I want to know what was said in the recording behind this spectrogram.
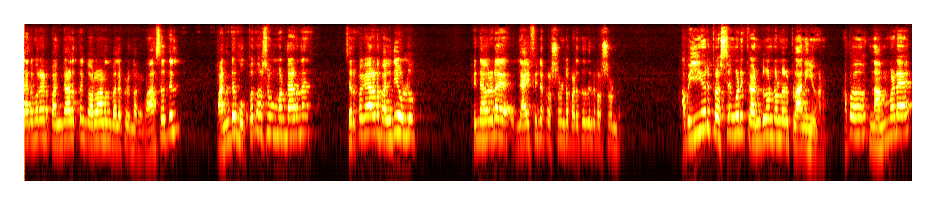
തലമുറയുടെ പങ്കാളിത്തം കുറവാണെന്ന് പലപ്പോഴും പറയും. വാസ്തവത്തിൽ പണ്ട് മുപ്പത് വർഷം മുമ്പുണ്ടായിരുന്ന ചെറുപ്പക്കാരുടെ പകുതിയേ ഉള്ളൂ. പിന്നെ അവരുടെ ലൈഫിന്റെ പ്രശ്നമുണ്ട് പഠിത്തത്തിന്റെ പ്രശ്നമുണ്ട്. അപ്പോൾ ഈ ഒരു പ്രശ്നം കൂടി കണ്ടുകൊണ്ടുള്ള ഒരു പ്ലാനിങ് വേണം. അപ്പോൾ നമ്മുടെ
